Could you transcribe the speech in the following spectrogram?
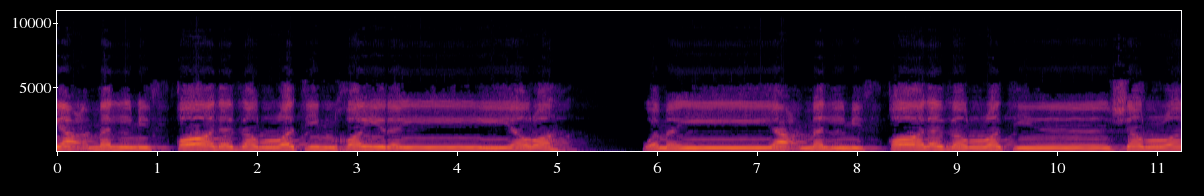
يعمل مثقال ذرة خيرا يره ومن يعمل مثقال ذرة شرا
